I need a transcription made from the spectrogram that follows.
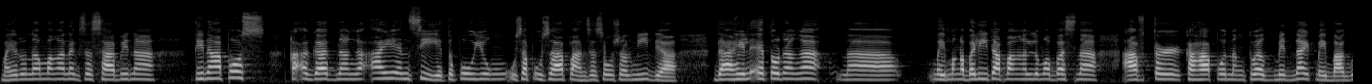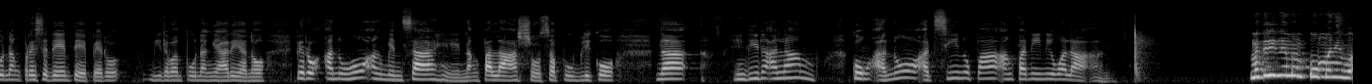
Mayroon ng mga nagsasabi na tinapos kaagad ng INC. Ito po yung usap-usapan sa social media dahil ito na nga na may mga balita pa nga lumabas na after kahapon ng 12 midnight may bago ng presidente pero hindi naman po nangyari ano. Pero ano ho ang mensahe ng palasyo sa publiko na hindi na alam kung ano at sino pa ang paniniwalaan? Madali naman po maniwa,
